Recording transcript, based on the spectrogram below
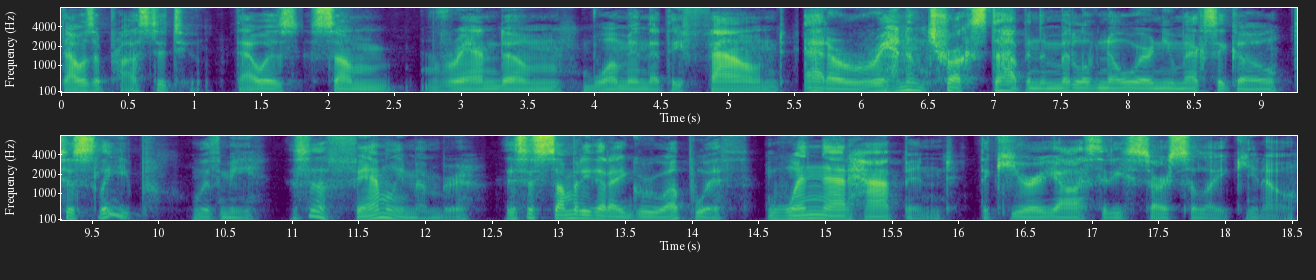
that was a prostitute. That was some random woman that they found at a random truck stop in the middle of nowhere, New Mexico, to sleep with me. This is a family member. This is somebody that I grew up with. When that happened, the curiosity starts to, like, you know,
